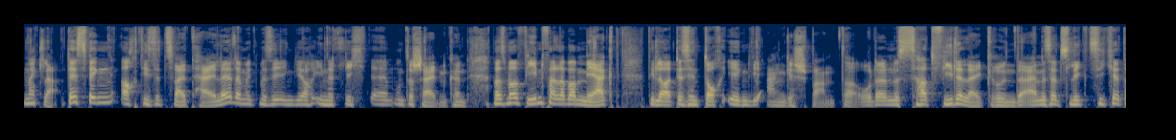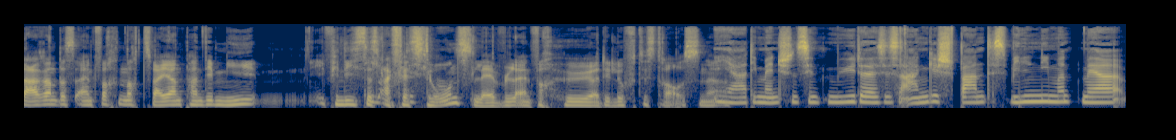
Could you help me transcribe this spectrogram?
na klar. Deswegen auch diese zwei Teile, damit man sie irgendwie auch inhaltlich äh, unterscheiden können. Was man auf jeden Fall aber merkt, die Leute sind doch irgendwie angespannter, oder? Und es hat vielerlei Gründe. Einerseits liegt sicher daran, dass einfach nach zwei Jahren Pandemie, finde ich, ist das Aggressionslevel einfach höher. Die Luft ist draußen. Ja. ja, die Menschen sind müde, es ist angespannt angespannt, es will niemand mehr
